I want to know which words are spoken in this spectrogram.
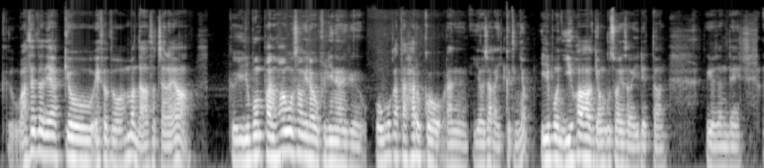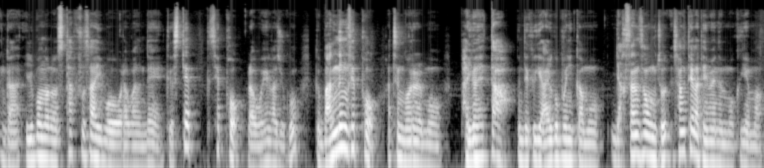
그 와세다 대학교에서도 한번 나왔었잖아요. 그 일본판 황우석이라고 불리는 그 오보카타 하루코라는 여자가 있거든요. 일본 이화학 연구소에서 일했던 그 여잔데 그러니까 일본어로 스타프 사이보라고 하는데 그 STAP 세포라고 해가지고 그 만능 세포 같은 거를 뭐 발견했다. 근데 그게 알고 보니까 뭐 약산성 조, 상태가 되면은 뭐 그게 막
